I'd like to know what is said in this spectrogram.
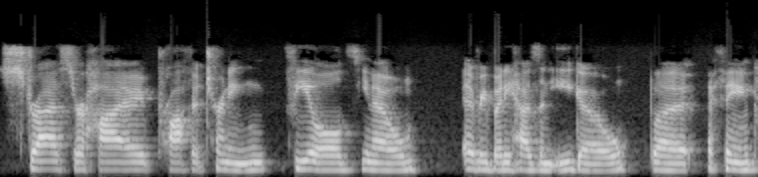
stress or high profit turning fields, you know, everybody has an ego. But I think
